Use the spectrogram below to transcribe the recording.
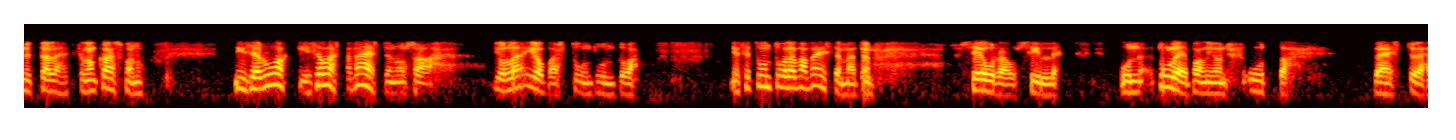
nyt tällä hetkellä on kasvanut, niin se ruokkii sellaista väestön osaa, jolla ei ole vastuuntuntoa. Ja se tuntuu olevan väistämätön seuraus sille, kun tulee paljon uutta väestöä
